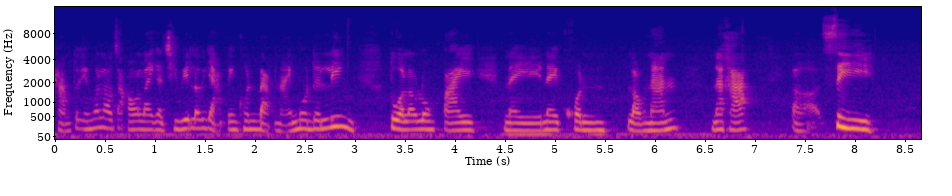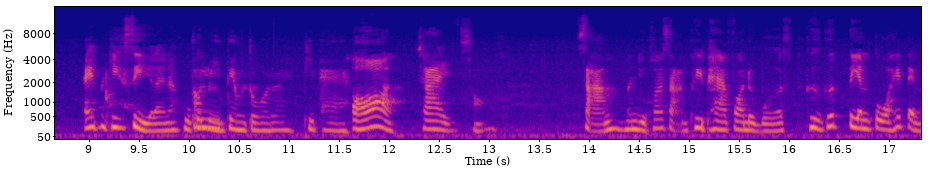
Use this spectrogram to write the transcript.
ถามตัวเองว่าเราจะเอาอะไรกับชีวิตเราอยากเป็นคนแบบไหนโมเดลลิ่งตัวเราลงไปในในคนเหล่านั้นนะคะสี่เอ้เมื่อกี้สี่อะไรนะครูก็ลืมเตรียมตัวด้วยพีแพรอ๋อ ใช่สองสามมันอยู่ข้อสาม prepare for the worst คือก็เตรียมตัวให้เต็ม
